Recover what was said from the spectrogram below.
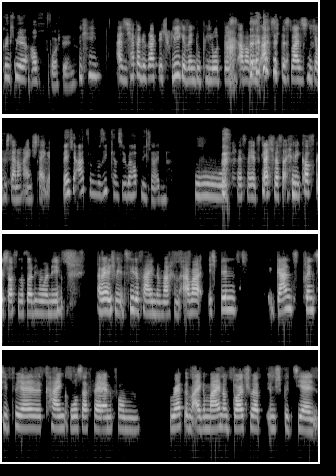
Könnte ich mir auch vorstellen. Also ich habe ja gesagt, ich fliege, wenn du Pilot bist, aber wenn du 80 bist, weiß ich nicht, ob ich da noch einsteige. Welche Art von Musik kannst du überhaupt nicht leiden? Uh, da ist mir jetzt gleich was in den Kopf geschossen, das sollte ich wohl nehmen. Da werde ich mir jetzt viele Feinde machen. Aber ich bin ganz prinzipiell kein großer Fan vom Rap im Allgemeinen und Deutschrap im Speziellen.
